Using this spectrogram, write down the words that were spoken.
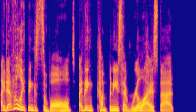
I definitely think it's evolved. I think companies have realized that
